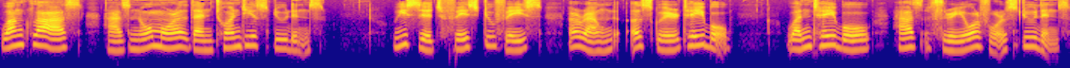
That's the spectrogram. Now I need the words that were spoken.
One class has no more than 20 students. We sit face to face around a square table. One table has three or four students.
